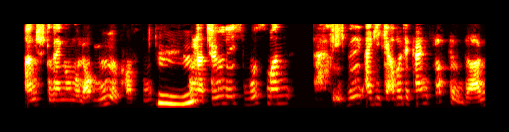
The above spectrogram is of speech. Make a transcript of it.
Anstrengung und auch Mühe kosten. Und Mhm. natürlich muss man, ach, ich will eigentlich gar heute keine Floskeln sagen,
